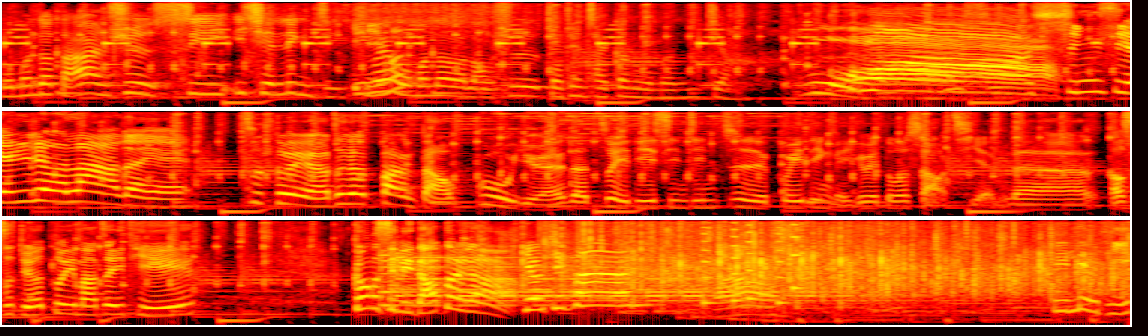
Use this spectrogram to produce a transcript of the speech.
我们的答案是 C 一千令吉，因为我们的老师昨天才跟我们讲。哇，新鲜热辣的耶！这对啊，这个半岛雇员的最低薪金制规定每个月多少钱呢？老师觉得对吗？这一题，恭喜你答对了，九十分。哇哦！第六题，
